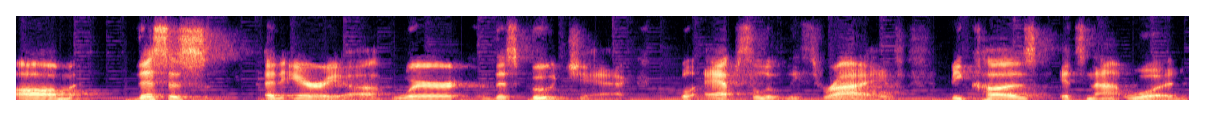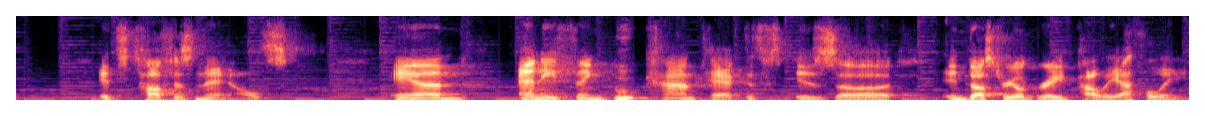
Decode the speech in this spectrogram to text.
um, this is an area where this boot jack will absolutely thrive because it's not wood, it's tough as nails, and anything boot contact is, is uh, industrial grade polyethylene.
